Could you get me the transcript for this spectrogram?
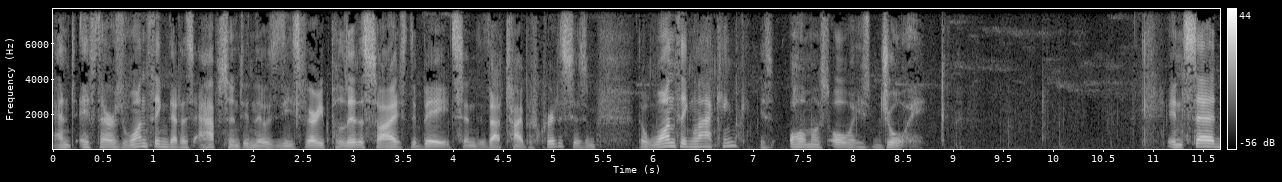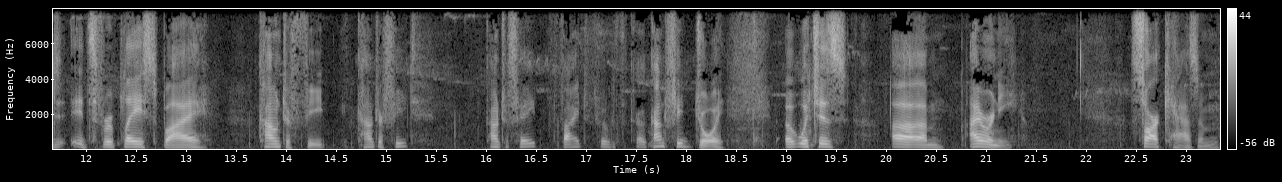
And if there's one thing that is absent in those these very politicized debates and that type of criticism, the one thing lacking is almost always joy. Instead, it's replaced by counterfeit, counterfeit, counterfeit, fight, counterfeit joy, uh, which is um, irony, sarcasm,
